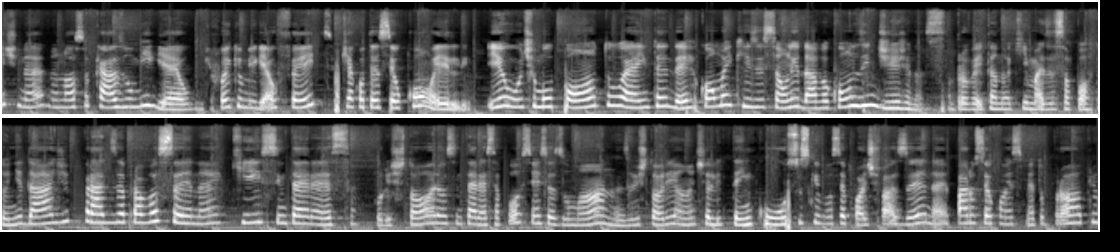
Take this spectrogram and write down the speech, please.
principalmente, né, no nosso caso, o Miguel. O que foi que o Miguel fez? O que aconteceu com ele? E o último ponto é entender como a Inquisição lidava com os indígenas. Aproveitando aqui mais essa oportunidade para dizer para você, né, que se interessa por história ou se interessa por ciências humanas, o historiante ele tem cursos que você pode fazer, né, para o seu conhecimento próprio,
